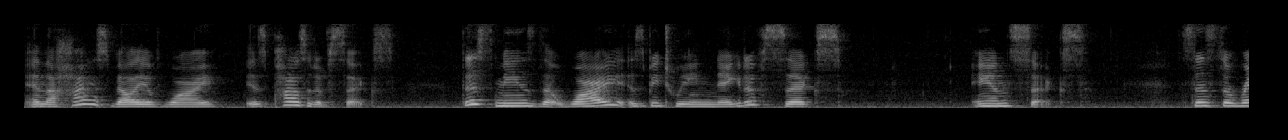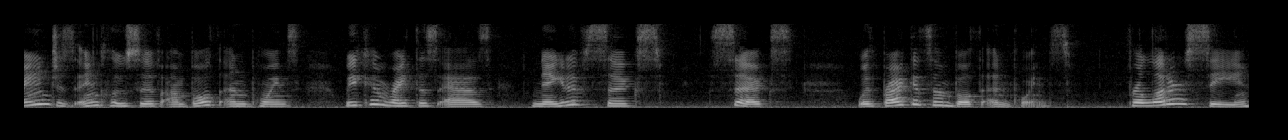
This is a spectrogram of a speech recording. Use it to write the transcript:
and the highest value of y is positive 6. This means that y is between negative 6 and 6. Since the range is inclusive on both endpoints, we can write this as negative 6, 6, with brackets on both endpoints. For letter C,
